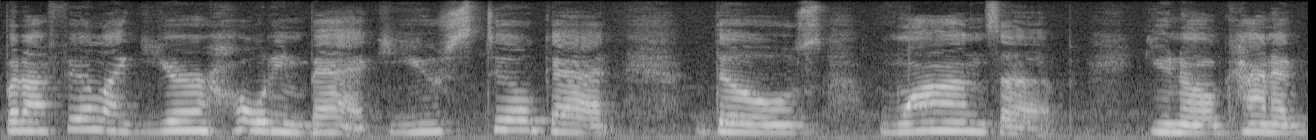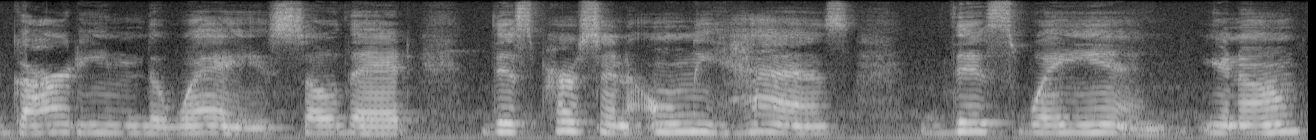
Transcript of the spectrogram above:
But I feel like you're holding back. You still got those wands up you know kind of guarding the way so that this person only has this way in you know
